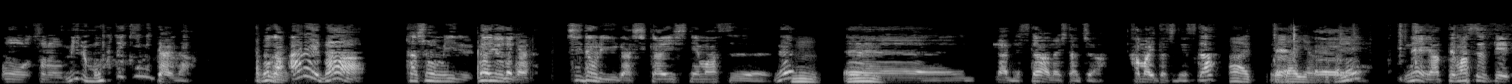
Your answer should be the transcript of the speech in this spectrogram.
を、その、見る目的みたいなのがあれば、多少見る。まあ、要はだから、千鳥が司会してます。ね。ん。えー、何ですか？あの人たちは。かまいたちですか？はい。ダイアンとかね。えーね、やってますって、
